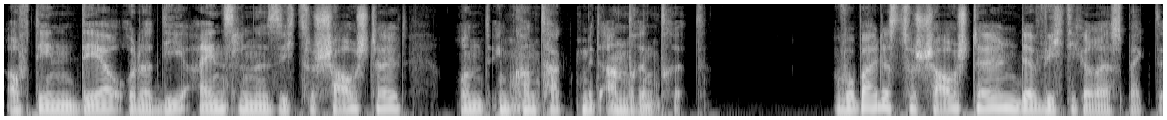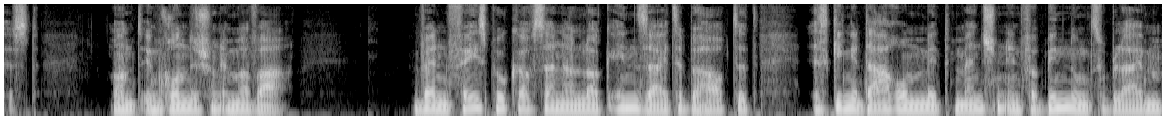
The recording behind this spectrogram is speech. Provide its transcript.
auf denen der oder die Einzelne sich zur Schau stellt und in Kontakt mit anderen tritt. Wobei das zur Schaustellen der wichtigere Aspekt ist und im Grunde schon immer war. Wenn Facebook auf seiner Login-Seite behauptet, es ginge darum, mit Menschen in Verbindung zu bleiben,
